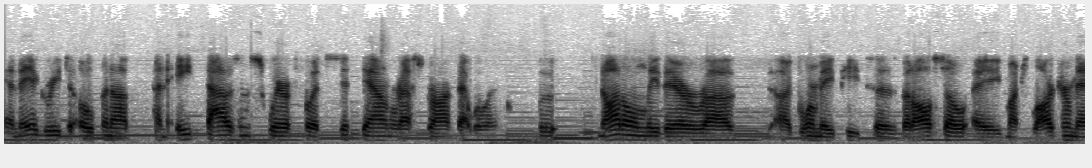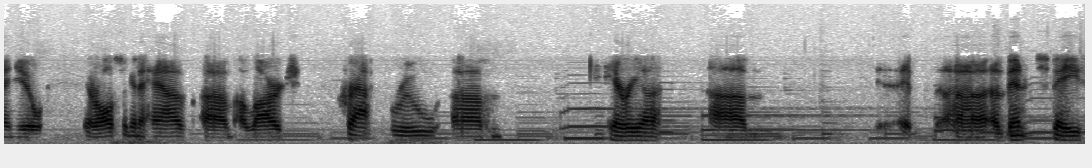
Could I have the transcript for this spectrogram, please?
and they agreed to open up an 8,000 square foot sit down restaurant that will include not only their uh, uh, gourmet pizzas, but also a much larger menu. They're also going to have um, a large craft brew um, area, um, uh, event space,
